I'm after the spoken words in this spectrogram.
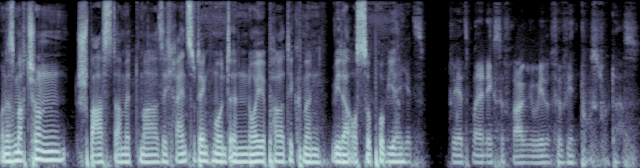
Und es macht schon Spaß, damit mal sich reinzudenken und in neue Paradigmen wieder auszuprobieren. Ja, jetzt wäre jetzt meine nächste Frage gewesen, für wen tust du das?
